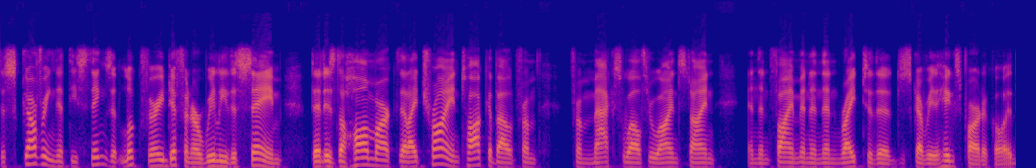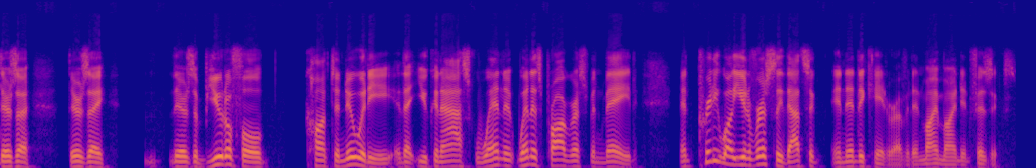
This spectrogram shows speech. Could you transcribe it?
discovering that these things that look very different are really the same that is the hallmark that I try and talk about from from Maxwell through Einstein and then Feynman and then right to the discovery of the Higgs particle. There's a there's a there's a beautiful continuity that you can ask when when has progress been made and pretty well universally that's a, an indicator of it in my mind in physics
